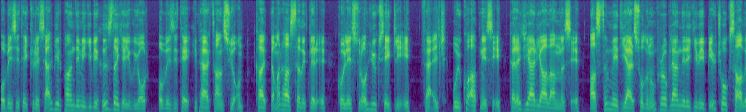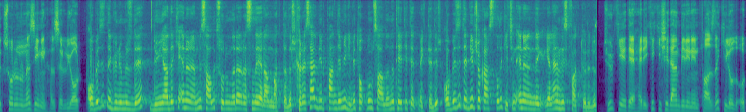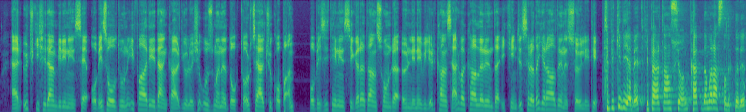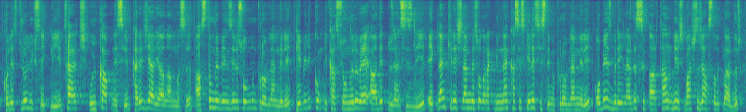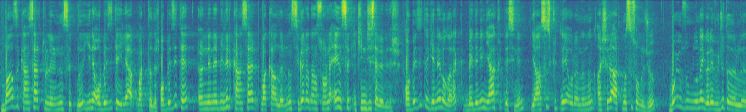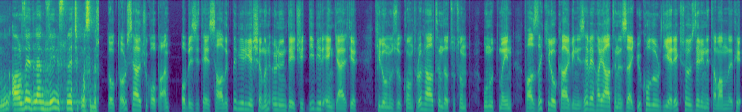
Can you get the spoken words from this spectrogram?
Obezite küresel bir pandemi gibi hızla yayılıyor. Obezite, hipertansiyon, kalp damar hastalıkları, kolesterol yüksekliği, felç, uyku apnesi, karaciğer yağlanması, astım ve diğer solunum problemleri gibi birçok sağlık sorununa zemin hazırlıyor. Obezite günümüzde dünyadaki en önemli sağlık sorunları arasında yer almaktadır. Küresel bir pandemi gibi toplum sağlığını tehdit etmektedir. Obezite birçok hastalık için en önde gelen risk faktörüdür. Türkiye'de her iki kişiden birinin fazla kilolu, her üç kişiden birinin ise obez olduğunu ifade eden kardiyoloji uzmanı Doktor Selçuk Opan, obezitenin sigaradan sonra önlenebilir kanser vakalarında ikinci sırada yer aldığını söyledi. Tip 2 diyabet, hipertansiyon, kalp damar hastalıkları, kolesterol yüksekliği, felç, uyku apnesi, karaciğer yağlanması, astım ve benzeri solunum problemleri, gebelik komplikasyonları ve adet düzensizliği, eklem kireçlenmesi olarak bilinen kas iskelet sistemi problemleri obez bireylerde sık artan bir başlıca hastalıklardır. Bazı kanser türlerinin sıklığı yine obezite ile artmaktadır. Obezite önlenebilir kanser vakalarının sigaradan sonra en sık ikinci sebebidir. Obezite genel olarak bedenin yağ kütlesinin yağsız kütleye oranının aşırı artması sonucu boy uzunluğuna göre vücut ağırlığının arzu edilen düzeyin üstüne çıkmasıdır. Doktor Selçuk Opan, obezite sağlıklı bir yaşamın önünde ciddi bir engeldir. Kilonuzu kontrol altında tutun. Unutmayın, fazla kilo kalbinize ve hayatınıza yük olur diyerek sözlerini tamamladı.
